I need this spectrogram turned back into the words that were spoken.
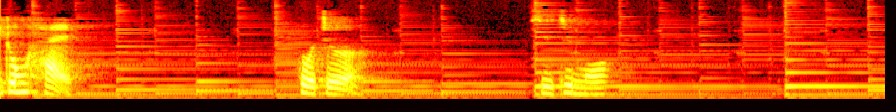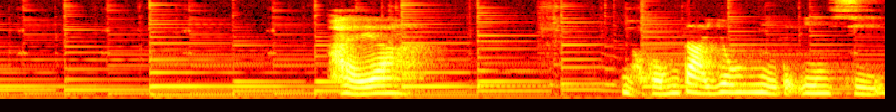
地中海，作者徐志摩。海呀，你宏大幽密的音息，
